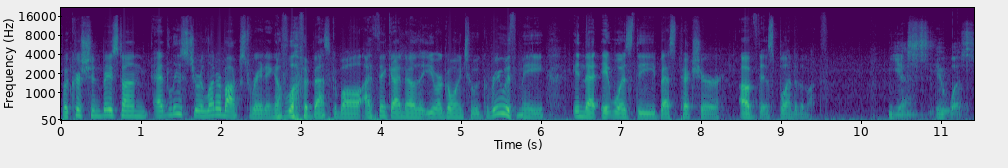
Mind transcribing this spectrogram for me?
But, Christian, based on at least your Letterboxd rating of Love and Basketball, I think I know that you are going to agree with me in that it was the best picture of this blend of the month. Yes, it was.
